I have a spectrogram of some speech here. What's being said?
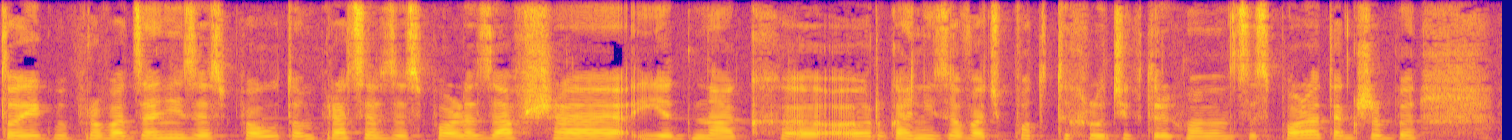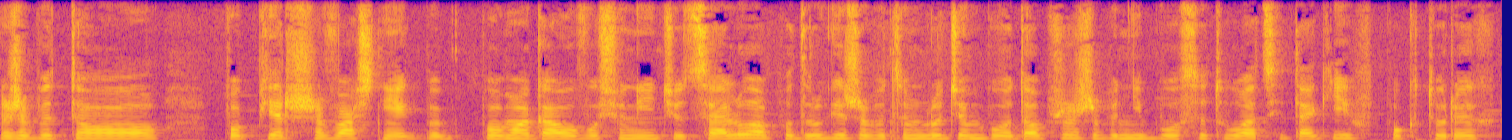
to jakby prowadzenie zespołu, tą pracę w zespole zawsze jednak e, organizować pod tych ludzi, których mamy w zespole, tak żeby, żeby to po pierwsze właśnie jakby pomagało w osiągnięciu celu, a po drugie, żeby tym ludziom było dobrze, żeby nie było sytuacji takich, po których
